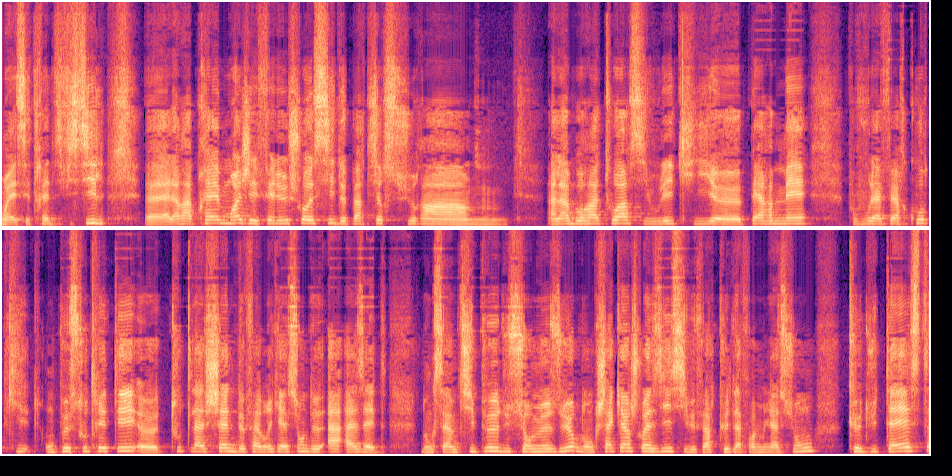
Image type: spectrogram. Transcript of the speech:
Ouais, c'est très difficile. alors après, moi, j'ai fait le choix aussi de partir sur un un laboratoire, si vous voulez, qui euh, permet, pour vous la faire courte, qui, on peut sous-traiter euh, toute la chaîne de fabrication de A à Z. Donc c'est un petit peu du sur-mesure. Donc chacun choisit s'il veut faire que de la formulation, que du test,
